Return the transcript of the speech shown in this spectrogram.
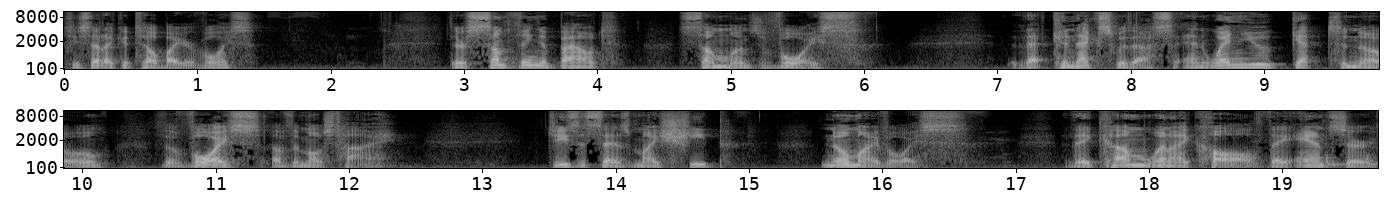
She said, "I could tell by your voice." There's something about someone's voice that connects with us. And when you get to know the voice of the Most High, Jesus says, My sheep know my voice. They come when I call, they answer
